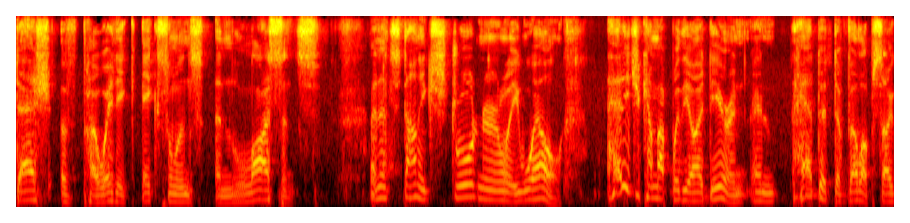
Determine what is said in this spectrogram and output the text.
dash of poetic excellence and license. And it's done extraordinarily well. How did you come up with the idea and, and how did it develop so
